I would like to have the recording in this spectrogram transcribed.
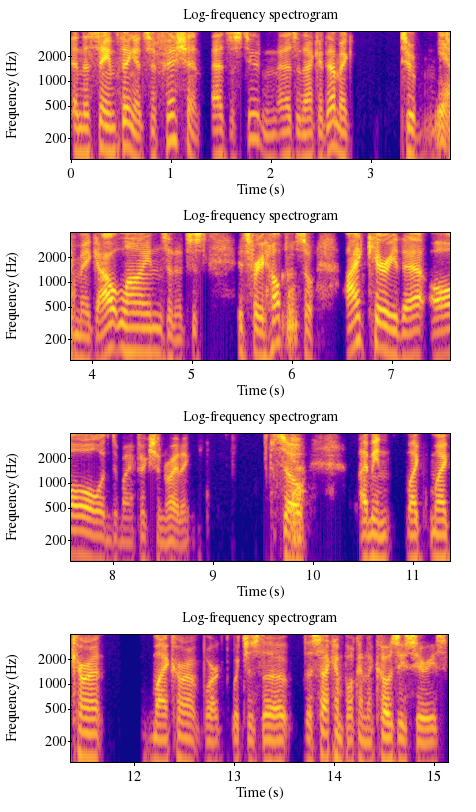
and the same thing. It's efficient as a student, as an academic, to yeah. to make outlines and it's just it's very helpful so i carry that all into my fiction writing so yeah. I mean like my current my current work which is the the second book in the cozy series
